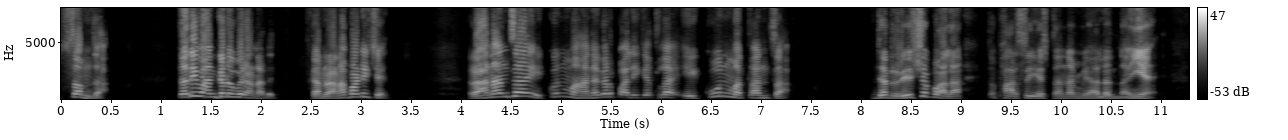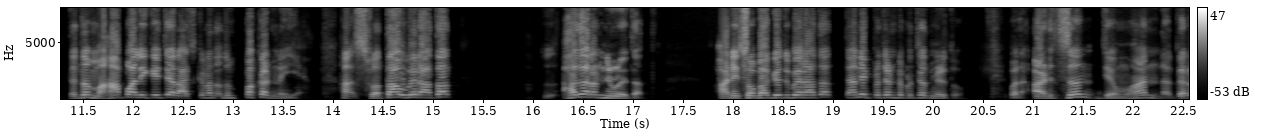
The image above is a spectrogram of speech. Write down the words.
समजा. तरी वानखडे उभे राहणार आहेत. कारण राणा पाटीचे आहेत. राणांचा एकूण महानगरपालिकेतला एकूण मतांचा जर रेशो पाहिला तर फारसं यश त्यांना मिळालं नाहीये. त्यांना महापालिकेच्या राजकारणात अजून पकड नाहीये. हा स्वतः उभे राहतात हजारांनी निवडून येतात. आणि सौभाग्यवती उभे राहतात त्यांनाही प्रचंड प्रतिसाद मिळतो. पण अडचण जेव्हा नगर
